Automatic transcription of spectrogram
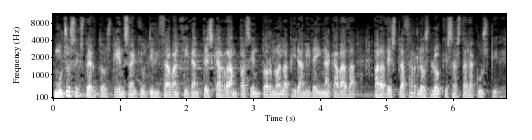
Muchos expertos piensan que utilizaban gigantescas rampas en torno a la pirámide inacabada para desplazar los bloques hasta la cúspide.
